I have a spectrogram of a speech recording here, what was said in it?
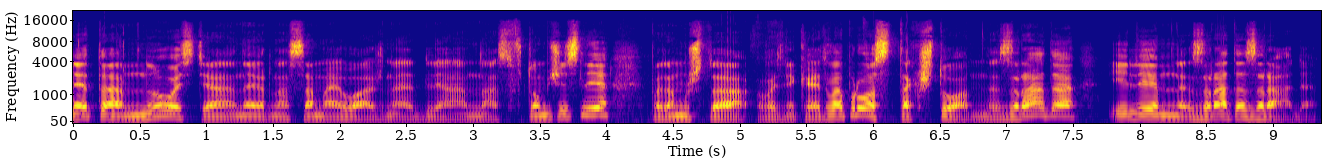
эта новость, а, наверное, самая важная для нас в том числе, потому что возникает вопрос, так что, зрада или зрада-зрада?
